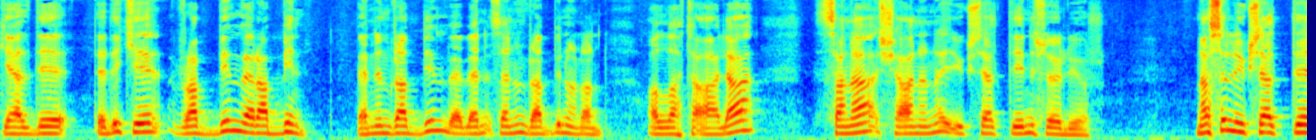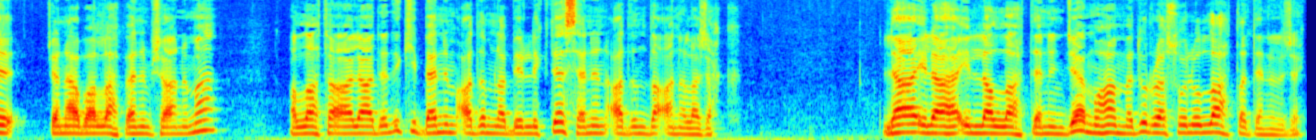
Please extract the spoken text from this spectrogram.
geldi. Dedi ki Rabbim ve Rabbin benim Rabbim ve ben, senin Rabbin olan Allah Teala sana şanını yükselttiğini söylüyor. Nasıl yükseltti Cenab-ı Allah benim şanıma? Allah Teala dedi ki benim adımla birlikte senin adında anılacak. La ilahe illallah denince Muhammedur Resulullah da denilecek.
